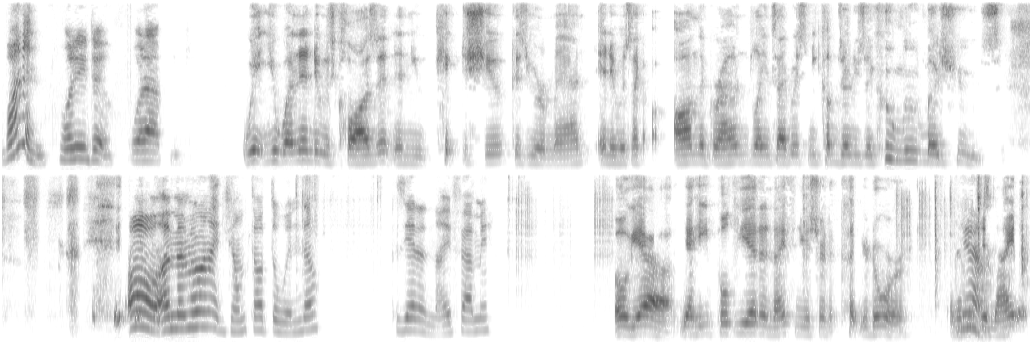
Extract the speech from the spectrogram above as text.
When? What did he do? What happened? We, you went into his closet and you kicked a shoe because you were mad, and it was like on the ground laying sideways. And he comes out and he's like, "Who moved my shoes?" Oh, I remember when I jumped out the window because he had a knife at me. Oh yeah, yeah. He pulled. He had a knife and he was trying to cut your door, and then Yeah. he denied it.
